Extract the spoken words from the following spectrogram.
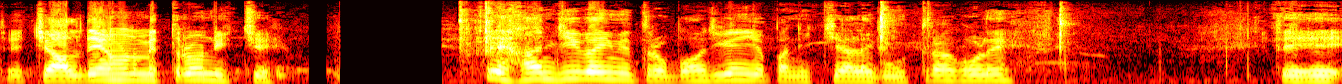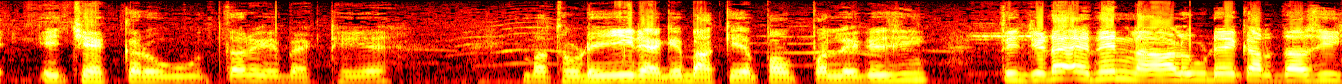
ਤੇ ਚੱਲਦੇ ਹਾਂ ਹੁਣ ਮਿੱਤਰੋ ਨੀਚੇ। ਤੇ ਹਾਂਜੀ ਬਾਈ ਮਿੱਤਰੋ, ਪਹੁੰਚ ਗਏ ਜੀ ਆਪਾਂ ਨੀਚੇ ਵਾਲੇ ਕਬੂਤਰਾਂ ਕੋਲੇ। ਤੇ ਇਹ ਚੈੱਕ ਕਰੋ ਕਬੂਤਰ, ਇਹ ਬੈਠੇ ਐ ਬਸ ਥੋੜੇ ਜਿਹੇ ਰਹਿ ਗਏ, ਬਾਕੀ ਆਪਾਂ ਉੱਪਰ ਲੈ ਗਏ ਸੀ। ਤੇ ਜਿਹੜਾ ਇਹਦੇ ਨਾਲ ਉੜੇ ਕਰਦਾ ਸੀ,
